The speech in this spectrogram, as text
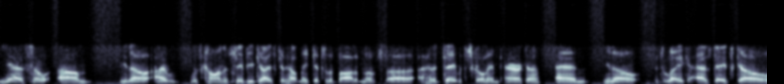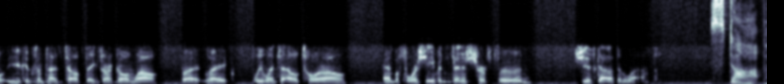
Yeah, so um, you know, I was calling to see if you guys could help me get to the bottom of. Uh, I had a date with this girl named Erica, and you know, like as dates go, you can sometimes tell if things aren't going well. But like, we went to El Toro, and before she even finished her food, she just got up and left. Stop.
